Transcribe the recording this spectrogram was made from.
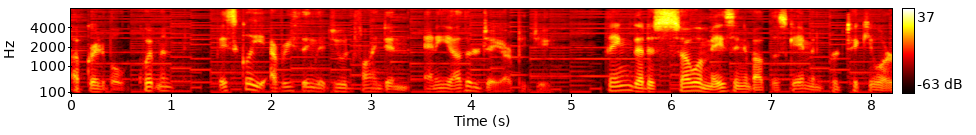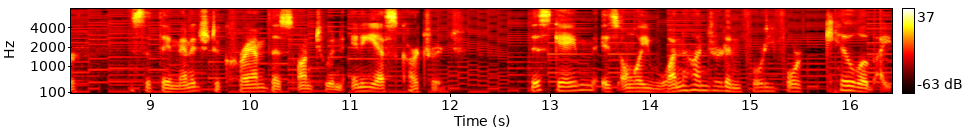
upgradable equipment, basically everything that you would find in any other JRPG. The thing that is so amazing about this game in particular is that they managed to cram this onto an NES cartridge. This game is only 144 kilobytes.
